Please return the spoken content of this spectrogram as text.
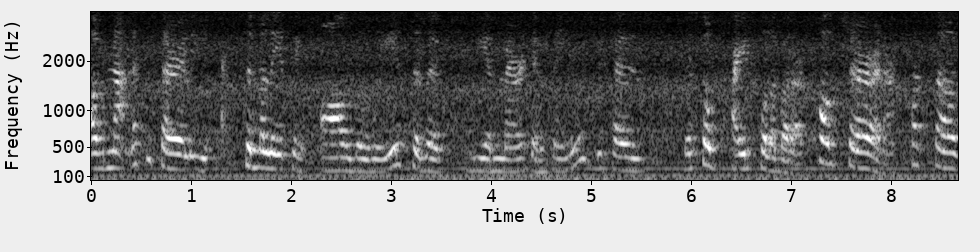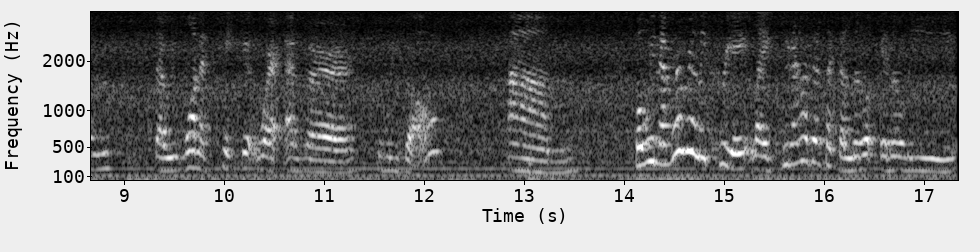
of not necessarily assimilating all the way to the, the American things because we're so prideful about our culture and our customs that we want to take it wherever we go. Um, but we never really create like you know how there's like a little Italy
